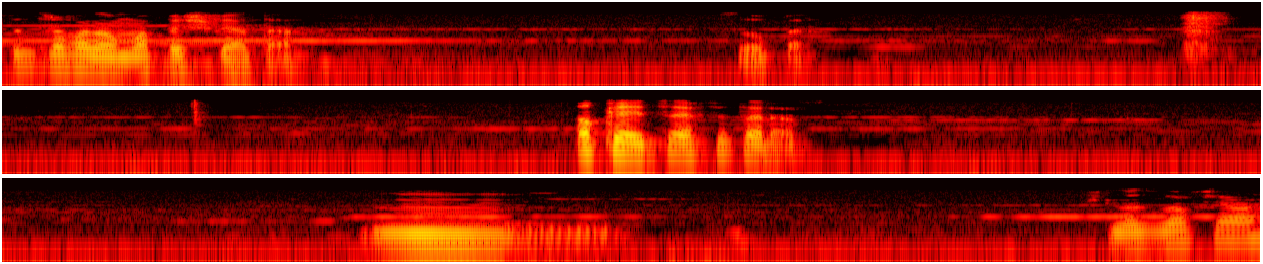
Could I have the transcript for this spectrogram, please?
scentrowaną mapę świata. Okej, co ja chcę teraz? Mm. Filozofia.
